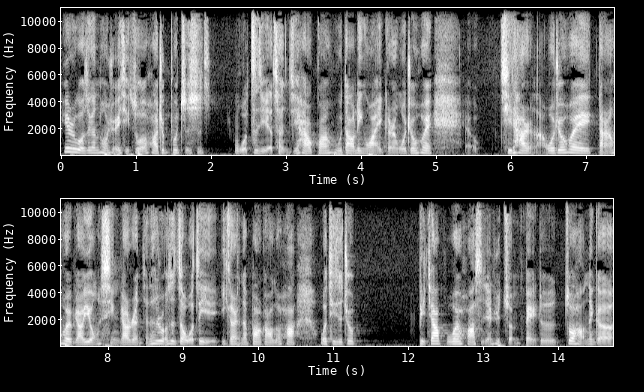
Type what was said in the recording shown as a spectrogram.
因为如果是跟同学一起做的话，就不只是我自己的成绩，还有关乎到另外一个人，我就会，呃，其他人啊，我就会当然会比较用心，比较认真，但是如果是走我自己一个人的报告的话，我其实就。比较不会花时间去准备，就是做好那个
